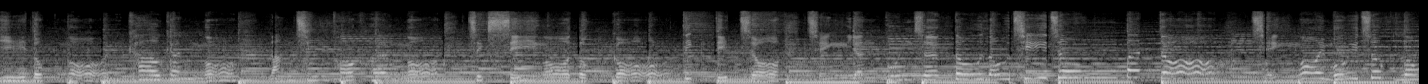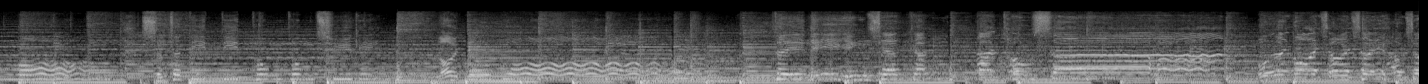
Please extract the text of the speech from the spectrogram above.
意獨愛靠紧我，冷箭扑向我，即使我獨個的跌坐，情人伴着到老始終不多，情爱每捉弄我，常在跌跌碰碰處境來渡過。對你仍着緊，但痛心。無論愛在最後最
